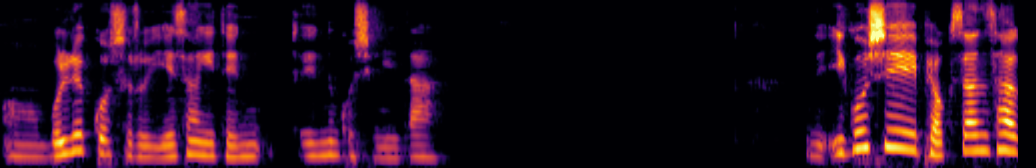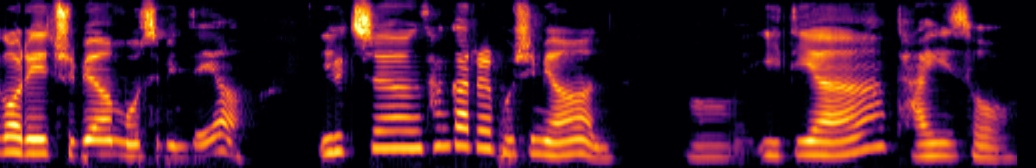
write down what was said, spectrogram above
어, 몰릴 곳으로 예상이 된, 되는 곳입니다. 네, 이곳이 벽산 사거리 주변 모습인데요. 1층 상가를 보시면 어, 이디야, 다이소,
